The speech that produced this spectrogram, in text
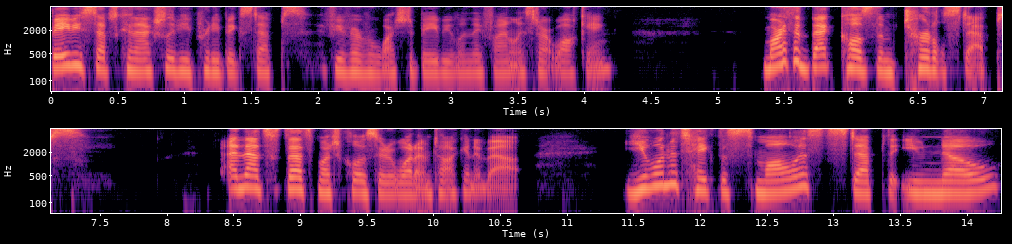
Baby steps can actually be pretty big steps if you've ever watched a baby when they finally start walking. Martha Beck calls them turtle steps. And that's that's much closer to what I'm talking about. You want to take the smallest step that you know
